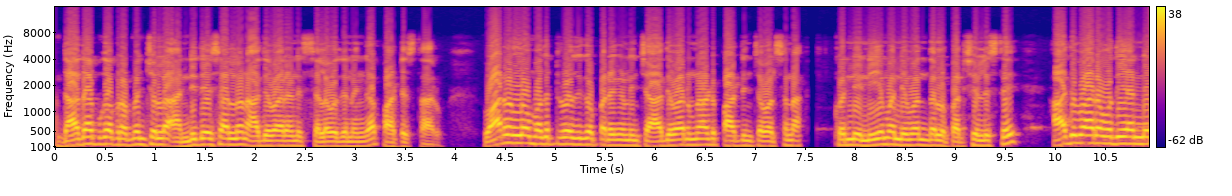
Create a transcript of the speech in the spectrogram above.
దాదాపుగా ప్రపంచంలో అన్ని దేశాల్లోనూ ఆదివారాన్ని సెలవు దినంగా పాటిస్తారు. వారంలో మొదటి రోజుగా పరిగణించే ఆదివారం నాడు పాటించవలసిన కొన్ని నియమ నిబంధనలు పరిశీలిస్తే ఆదివారం ఉదయాన్నే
